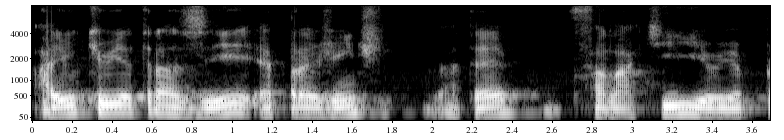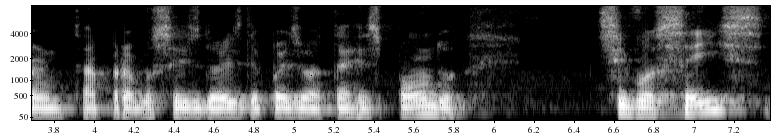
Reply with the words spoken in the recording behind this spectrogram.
Aí o que eu ia trazer é para a gente até falar aqui, eu ia perguntar para vocês dois, depois eu até respondo, se vocês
